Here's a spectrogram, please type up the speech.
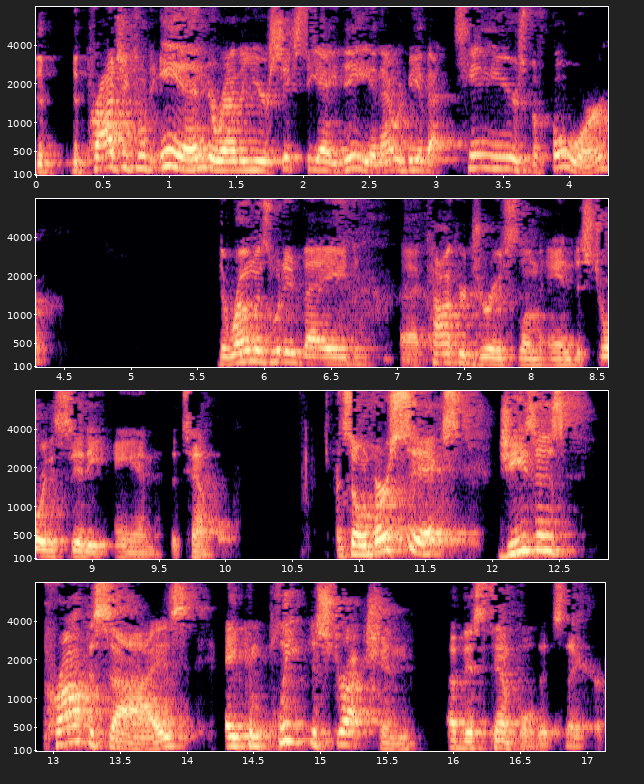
The, the project would end around the year 60 AD, and that would be about 10 years before the Romans would invade, uh, conquer Jerusalem, and destroy the city and the temple. And so in verse 6, Jesus prophesies a complete destruction of this temple that's there.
